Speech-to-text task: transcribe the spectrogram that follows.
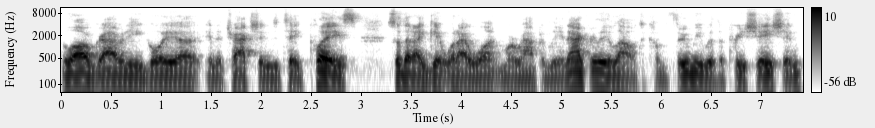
the law of gravity, Goya, and attraction to take place so that I get what I want more rapidly and accurately, allow it to come through me with appreciation,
